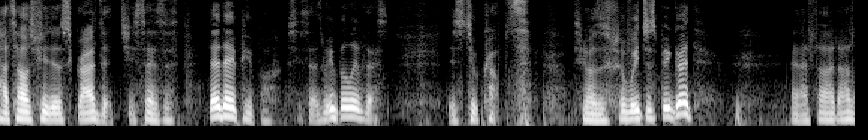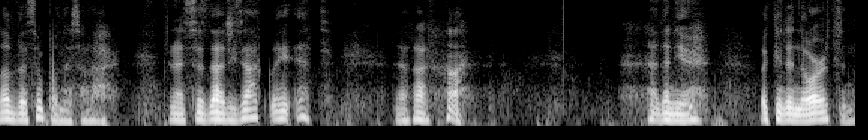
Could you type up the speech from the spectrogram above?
that's how she described it. She says, Dene people. She says, we believe this. These two cups. She goes, should we just be good? And I thought, I love the simpleness of that. And I said, that's exactly it. And I thought, huh. And then you look in the north and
